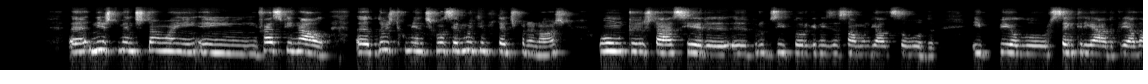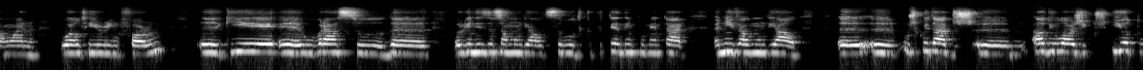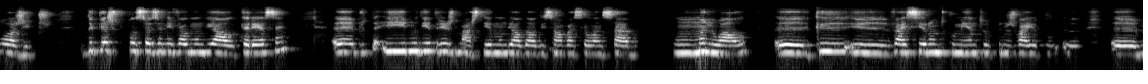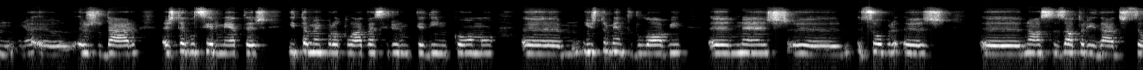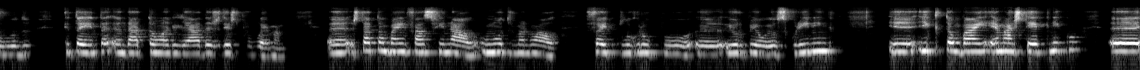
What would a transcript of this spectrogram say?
uh, neste momento estão em, em fase final dois documentos que vão ser muito importantes para nós, um que está a ser produzido pela Organização Mundial de Saúde e pelo recém-criado, criado há um ano, World Hearing Forum, que é o braço da Organização Mundial de Saúde que pretende implementar a nível mundial os cuidados audiológicos e otológicos de que as populações a nível mundial carecem e no dia 3 de março, Dia Mundial da Audição, vai ser lançado um manual eh, que eh, vai ser um documento que nos vai eh, ajudar a estabelecer metas e também, por outro lado, vai servir um bocadinho como instrumento de lobby nas, sobre as nossas autoridades de saúde que têm andado tão alheadas deste problema. Está também em fase final um outro manual feito pelo grupo europeu Screening, e que também é mais técnico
